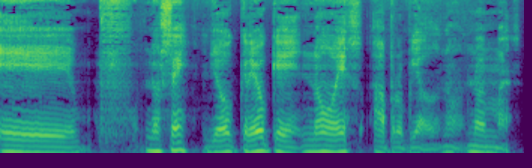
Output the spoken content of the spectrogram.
eh, no sé, yo creo que no es apropiado, no, no es más.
